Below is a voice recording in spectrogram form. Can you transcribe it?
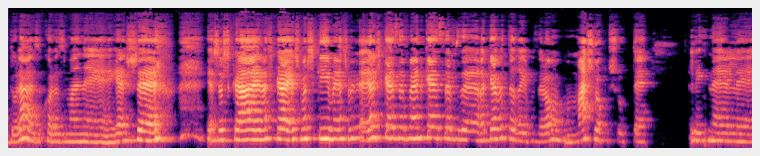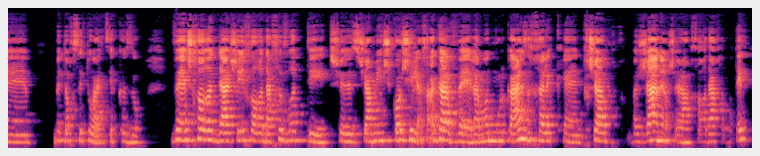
גדולה, זה כל הזמן אה, יש, אה, יש השקעה, אין השקעה, יש משקיעים, יש, יש כסף, אין כסף, זה רכבת הרים, זה לא, ממש לא פשוט להתנהל בתוך סיטואציה כזו. ויש חרדה שהיא חרדה חברתית, ששם יש קושי, אגב, לעמוד מול קהל זה חלק אה, נחשב בז'אנר של החרדה החברתית,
